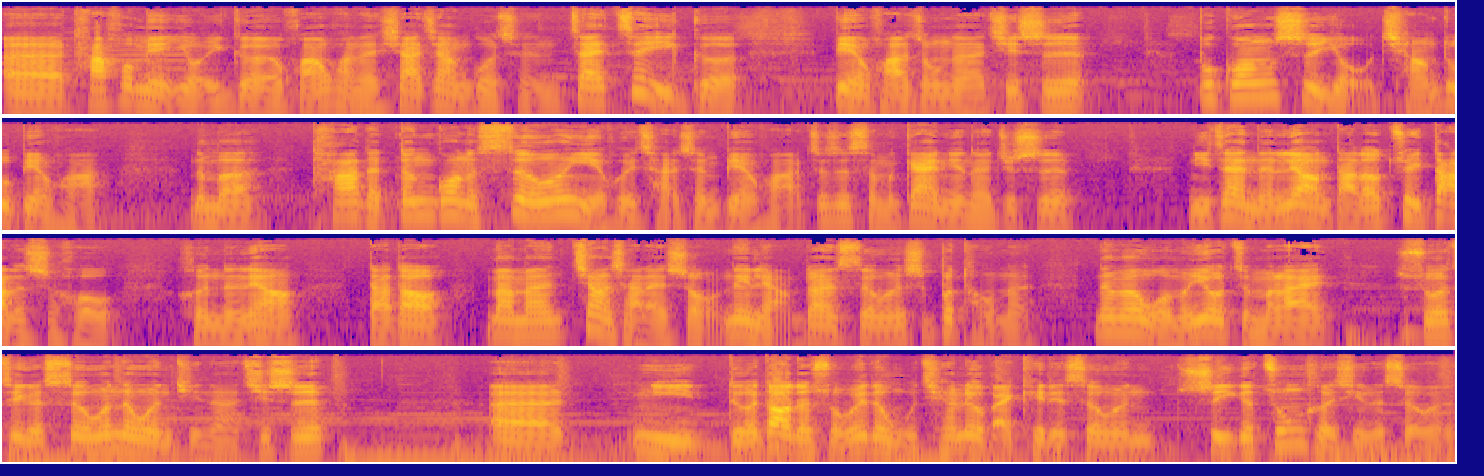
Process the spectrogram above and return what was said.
呃，它后面有一个缓缓的下降过程。在这一个变化中呢，其实不光是有强度变化，那么它的灯光的色温也会产生变化。这是什么概念呢？就是你在能量达到最大的时候和能量。达到慢慢降下来的时候，那两段色温是不同的。那么我们又怎么来说这个色温的问题呢？其实，呃，你得到的所谓的五千六百 K 的色温是一个综合性的色温，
